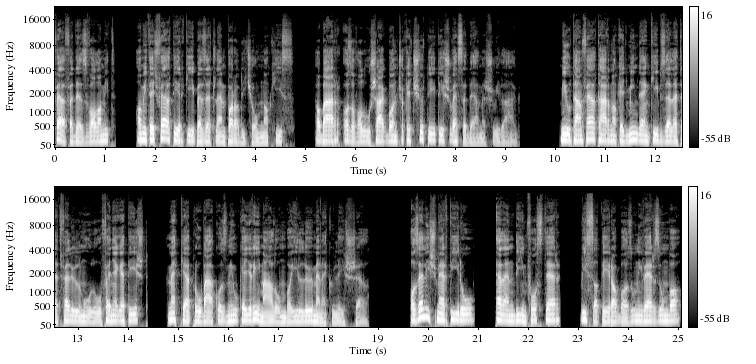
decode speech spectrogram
felfedez valamit, amit egy feltérképezetlen paradicsomnak hisz, ha bár az a valóságban csak egy sötét és veszedelmes világ. Miután feltárnak egy minden képzeletet felülmúló fenyegetést, meg kell próbálkozniuk egy rémálomba illő meneküléssel. Az elismert író, Ellen Dean Foster visszatér abba az univerzumba,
